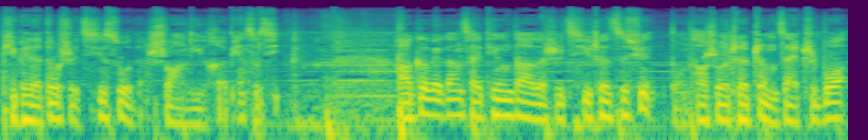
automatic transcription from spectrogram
匹配的都是七速的双离合变速器。好，各位刚才听到的是汽车资讯，董涛说车正在直播。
